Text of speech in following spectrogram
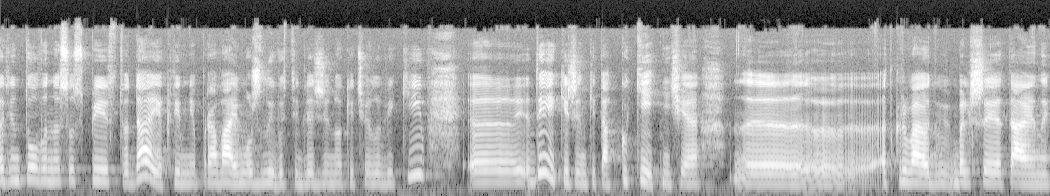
орієнтоване суспільство, да, як рівні права і можливості для жінок і чоловіків. Е, Деякі жінки так кокетніче е, відкривають великі тайни,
